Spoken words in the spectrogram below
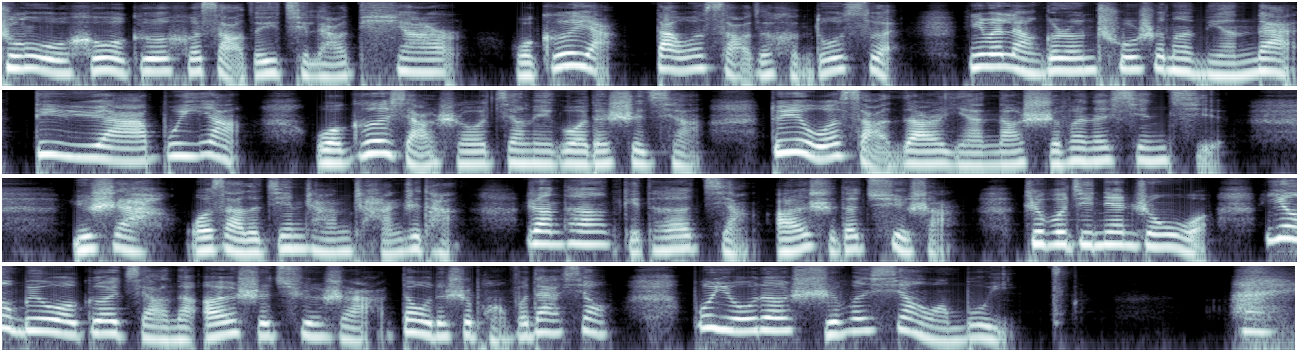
中午和我哥和嫂子一起聊天儿，我哥呀大我嫂子很多岁，因为两个人出生的年代、地域啊不一样，我哥小时候经历过的事情，对于我嫂子而言呢十分的新奇。于是啊，我嫂子经常缠着他，让他给他讲儿时的趣事儿。这不，今天中午又被我哥讲的儿时趣事啊逗的是捧腹大笑，不由得十分向往不已。唉。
